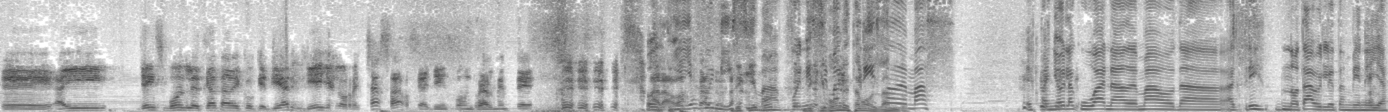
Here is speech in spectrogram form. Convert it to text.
Eh, ahí James Bond le trata de coquetear y ella lo rechaza, o sea, James Bond realmente... Oye, ella es ¿De baja. qué buenísima, buenísima actriz además. Española, cubana, además, una actriz notable también ella.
